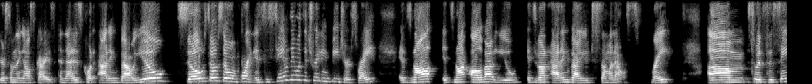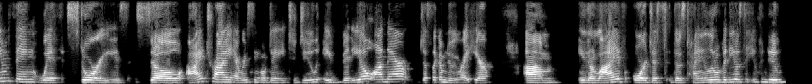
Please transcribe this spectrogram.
here's something else, guys, and that is called adding value. So so so important. It's the same thing with the trading features, right? It's not it's not all about you. It's about adding value to someone else, right? Um, so it's the same thing with stories. So I try every single day to do a video on there, just like I'm doing right here. Um, either live or just those tiny little videos that you can do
